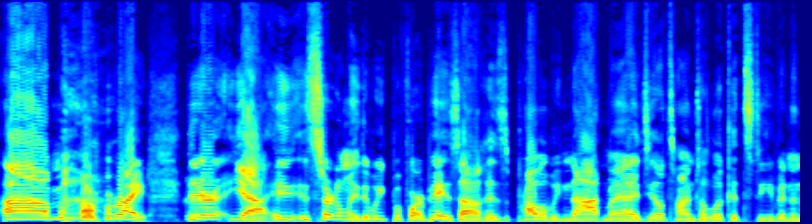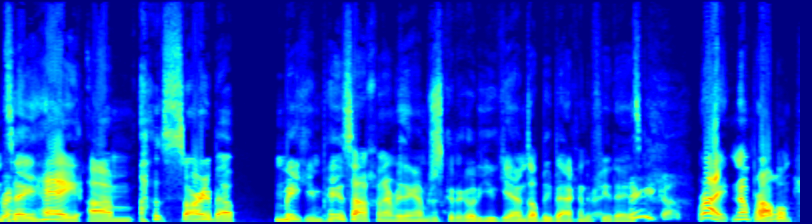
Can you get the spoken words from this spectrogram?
Um, right there, yeah. It, it's certainly the week before Pesach is probably not my ideal time to look at Stephen and say, "Hey, um, sorry about making Pesach and everything. I'm just going to go to Uganda. I'll be back in a few days." There you go. Right, no problem. We'll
